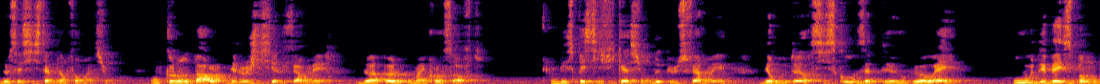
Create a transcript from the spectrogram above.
de ces systèmes d'information. Donc que l'on parle des logiciels fermés de Apple ou Microsoft, des spécifications de puces fermées des routeurs Cisco, ZTE ou Huawei, ou des basebands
